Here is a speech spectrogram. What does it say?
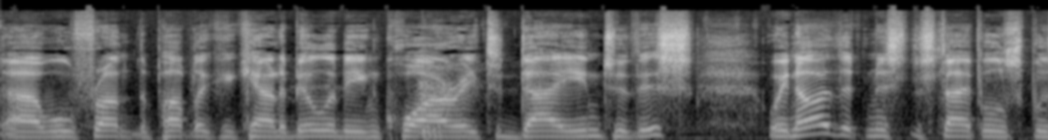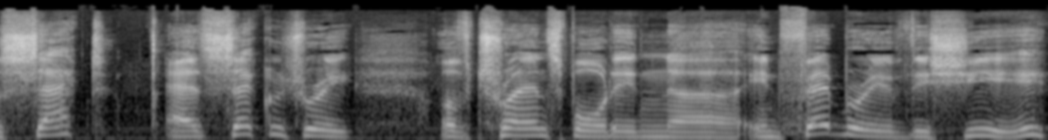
uh, will front the public accountability inquiry today into this. We know that Mr. Staples was sacked as Secretary of Transport in uh, in February of this year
